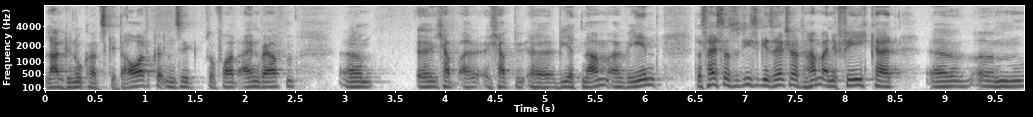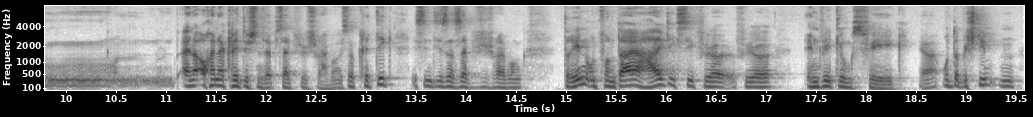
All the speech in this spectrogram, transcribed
Lang genug hat es gedauert, könnten Sie sofort einwerfen. Ähm, ich habe hab, Vietnam erwähnt. Das heißt also, diese Gesellschaften haben eine Fähigkeit, äh, ähm, einer, auch einer kritischen Selbstbeschreibung. Also Kritik ist in dieser Selbstbeschreibung drin und von daher halte ich sie für, für entwicklungsfähig, ja, unter, bestimmten,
